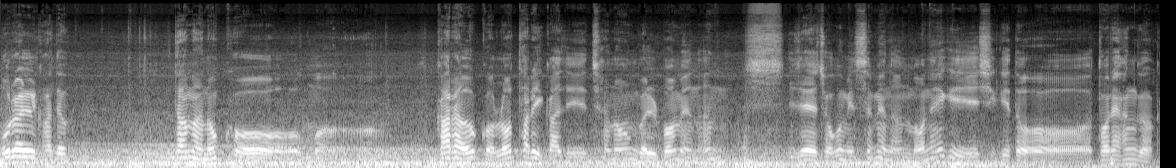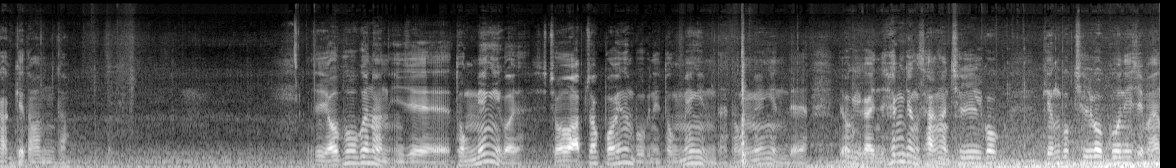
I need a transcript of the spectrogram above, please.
물을 가득 담아 놓고 뭐 갈아엎고 로타리까지 쳐놓은 걸 보면은 이제 조금 있으면은 모내기 시기도 도래한 것 같기도 합니다. 이제 요 부근은 이제 동맹이고요. 저 앞쪽 보이는 부분이 동맹입니다. 동맹인데 여기가 이제 행정상은 칠곡 경북 칠곡군이지만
